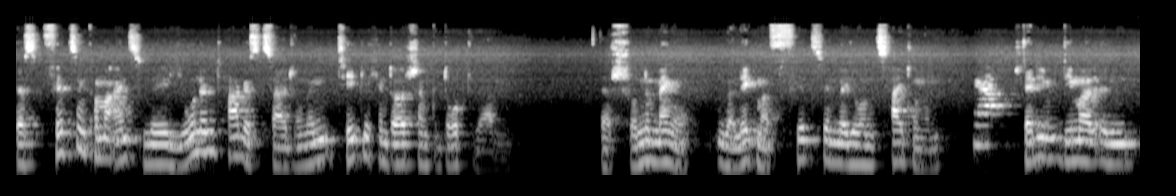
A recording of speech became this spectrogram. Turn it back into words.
dass 14,1 Millionen Tageszeitungen täglich in Deutschland gedruckt werden. Das ist schon eine Menge. Überleg mal, 14 Millionen Zeitungen. ja, Stell dir die mal in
